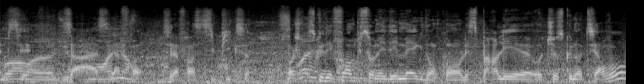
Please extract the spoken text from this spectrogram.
d'avoir euh, du ça, C'est la, phrase typique, ça. Moi, je pense que des fois, en plus, on est des mecs, donc on laisse parler autre chose que notre cerveau.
